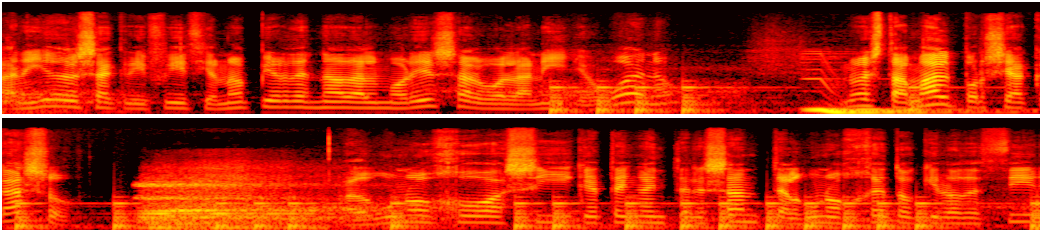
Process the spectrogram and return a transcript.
Anillo del sacrificio. No pierdes nada al morir salvo el anillo. Bueno... No está mal, por si acaso. ¿Algún ojo así que tenga interesante? ¿Algún objeto, quiero decir?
